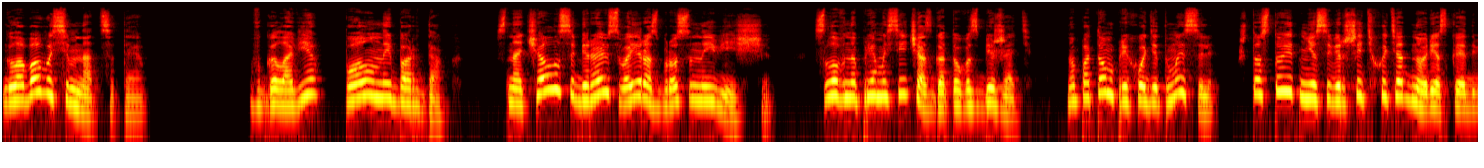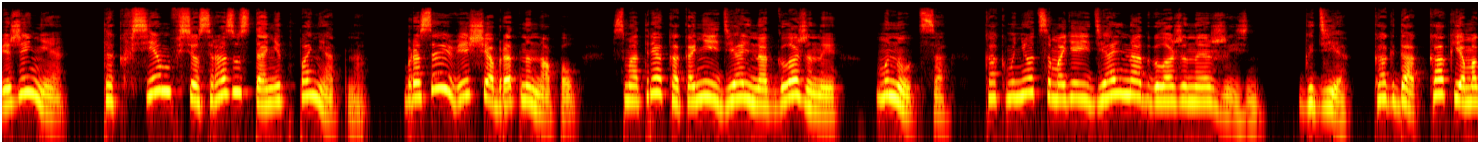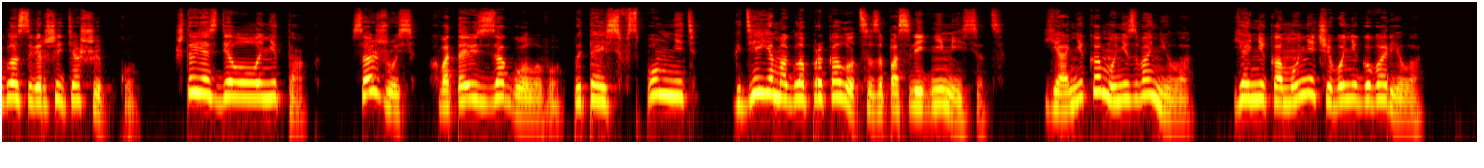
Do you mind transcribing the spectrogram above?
Глава 18. В голове полный бардак. Сначала собираю свои разбросанные вещи. Словно прямо сейчас готова сбежать. Но потом приходит мысль, что стоит мне совершить хоть одно резкое движение, так всем все сразу станет понятно. Бросаю вещи обратно на пол, смотря, как они идеально отглаженные, мнутся, как мнется моя идеально отглаженная жизнь. Где? Когда? Как я могла совершить ошибку? Что я сделала не так? Сажусь, хватаюсь за голову, пытаясь вспомнить, где я могла проколоться за последний месяц. Я никому не звонила. Я никому ничего не говорила.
